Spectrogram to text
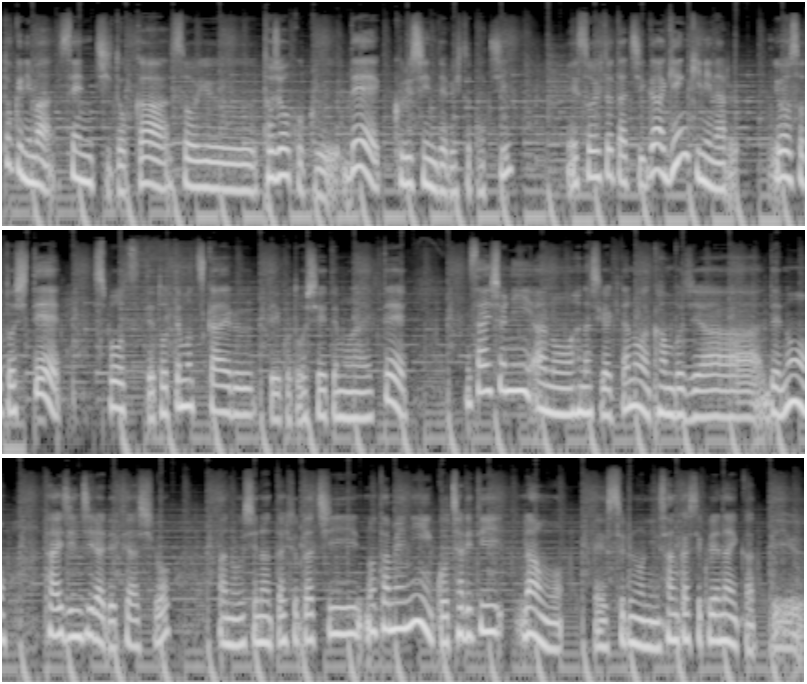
特にまあ戦地とかそういう途上国で苦しんでる人たちそういう人たちが元気になる要素としてスポーツってとっても使えるっていうことを教えてもらえて最初にあの話が来たのがカンボジアでの対人地雷で手足をあの失った人たちのためにこうチャリティーランをするのに参加してくれないかっていう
